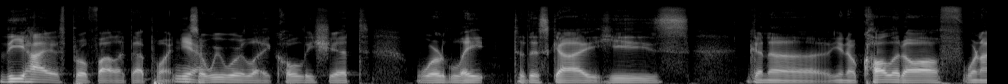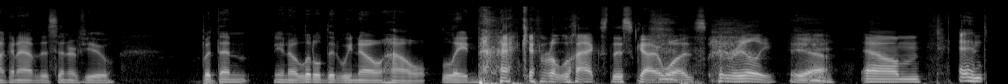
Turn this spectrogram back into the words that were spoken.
the highest profile at that point. Yeah. So we were like, holy shit, we're late to this guy. He's gonna you know call it off. We're not gonna have this interview. But then you know, little did we know how laid back and relaxed this guy was. really Yeah. Um, and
